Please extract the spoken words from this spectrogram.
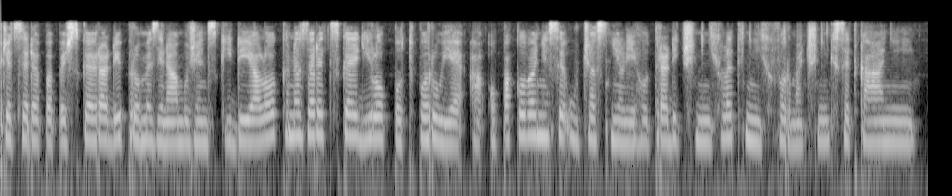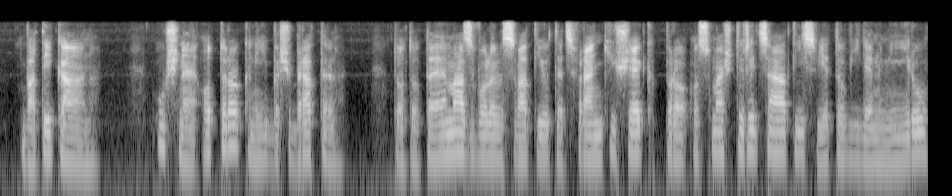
Předseda Papežské rady pro mezináboženský dialog nazarecké dílo podporuje a opakovaně se účastnil jeho tradičních letních formačních setkání. Vatikán. Už ne otrok, nýbrž bratr. Toto téma zvolil svatý otec František pro 48. světový den míru,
